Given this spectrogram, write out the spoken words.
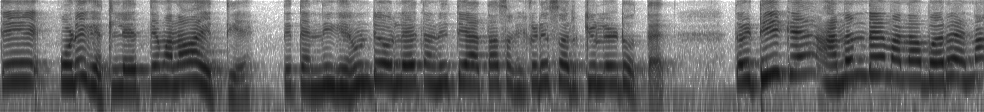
ते कोणी घेतले आहेत ते मला माहिती आहे. ते त्यांनी घेऊन ठेवले आहेत आणि ते आता सगळीकडे सर्क्युलेट होत आहेत. तर ठीक आहे आनंद आहे मला बरं आहे ना?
